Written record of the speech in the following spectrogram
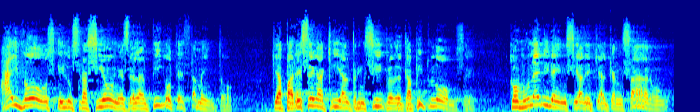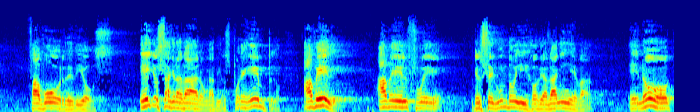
hay dos ilustraciones del Antiguo Testamento que aparecen aquí al principio del capítulo 11 como una evidencia de que alcanzaron favor de Dios. Ellos agradaron a Dios. Por ejemplo, Abel. Abel fue el segundo hijo de Adán y Eva Enoch,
